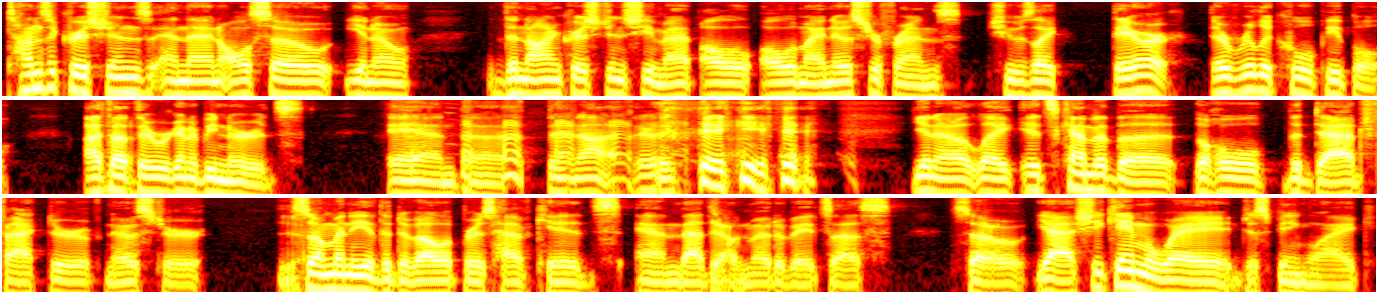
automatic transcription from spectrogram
tons of Christians, and then also you know the non Christians she met, all all of my Nostr friends. She was like, they are they're really cool people. I thought they were going to be nerds, and uh, they're not. you know, like it's kind of the the whole the dad factor of Nostr. Yeah. So many of the developers have kids, and that's yeah. what motivates us. So yeah, she came away just being like,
